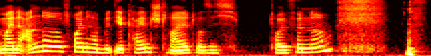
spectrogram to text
meine andere Freundin hat mit ihr keinen Streit, was ich toll finde.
